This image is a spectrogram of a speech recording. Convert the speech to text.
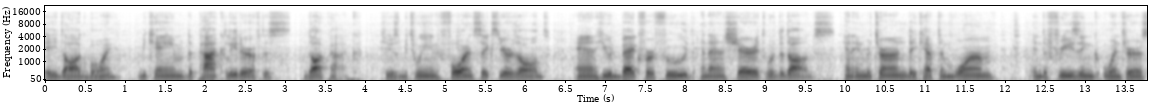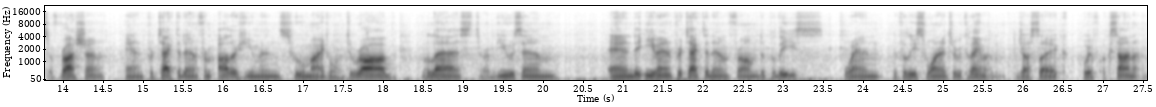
a dog boy, became the pack leader of this dog pack. He was between 4 and 6 years old, and he would beg for food and then share it with the dogs. And in return, they kept him warm in the freezing winters of Russia and protected him from other humans who might want to rob, molest, or abuse him. And they even protected him from the police when the police wanted to reclaim him, just like with Oksana.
